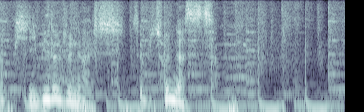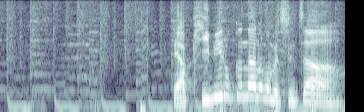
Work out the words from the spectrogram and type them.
야, 비비를 주냐, 씨. 진짜 미쳤냐, 진짜. 야, 비비로 끝나는 거면 진짜.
